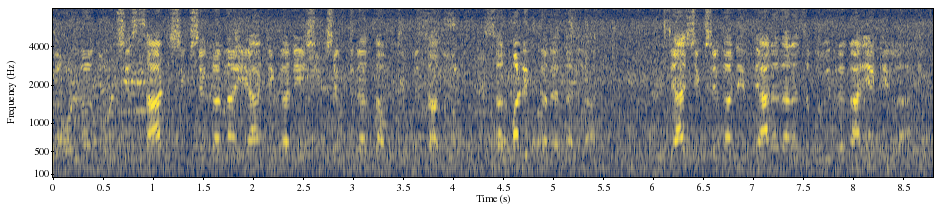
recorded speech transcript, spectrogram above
जवळजवळ दोनशे साठ शिक्षकांना या ठिकाणी शिक्षक दिनाचा औचित्य साधून सन्मानित करण्यात आलेला आहे. ज्या शिक्षकांनी ज्ञानदानाचं पवित्र कार्य केलं आहे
